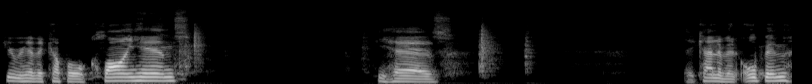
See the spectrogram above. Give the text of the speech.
here we have a couple clawing hands. He has a kind of an open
